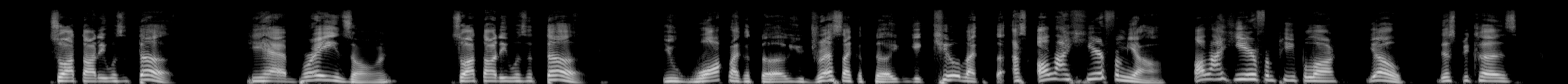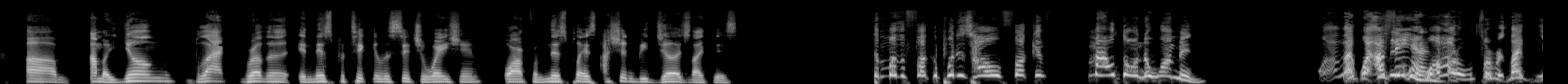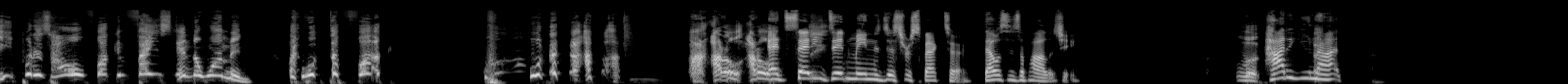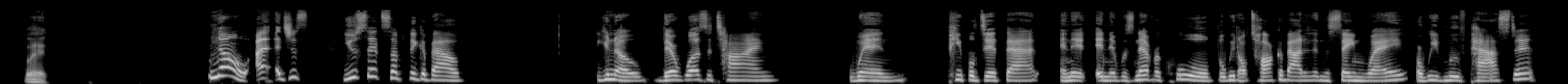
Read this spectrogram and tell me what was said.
so I thought he was a thug. He had braids on, so I thought he was a thug. You walk like a thug, you dress like a thug, you can get killed like a thug. That's all I hear from y'all. All I hear from people are, yo, just because um, I'm a young black brother in this particular situation or from this place, I shouldn't be judged like this. The motherfucker put his whole fucking mouth on the woman. Well, Like what? I mean, well, hold on, for like he put his whole fucking face in the woman. Like what the fuck? I, I don't. I don't And said he didn't mean to disrespect her. That was his apology. look. How do you not? Go ahead. No, I I just, you said something about, you know, there was a time when people did that and it, and it was never cool, but we don't talk about it in the same way or we've moved past it.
